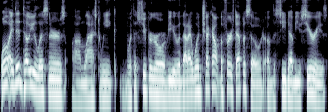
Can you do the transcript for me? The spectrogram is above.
Well, I did tell you listeners um, last week with a Supergirl review that I would check out the first episode of the CW series.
